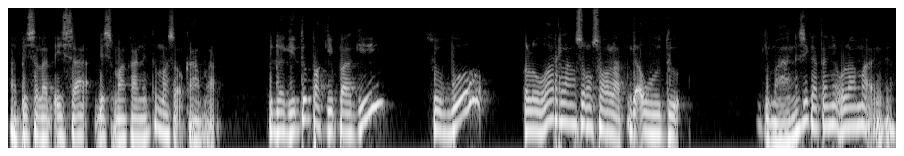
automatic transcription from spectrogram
Habis salat Isya, habis makan itu masuk kamar. Sudah gitu pagi-pagi subuh keluar langsung sholat, nggak wudhu. Gimana sih katanya ulama gitu.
